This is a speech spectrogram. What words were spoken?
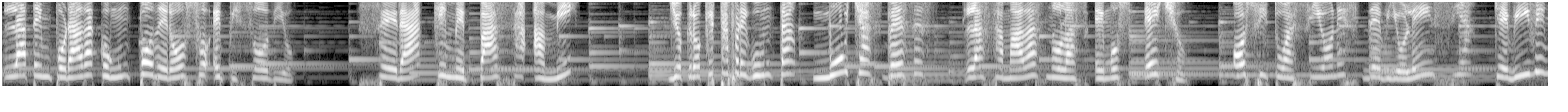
la temporada con un poderoso episodio. ¿Será que me pasa a mí? Yo creo que esta pregunta muchas veces las amadas no las hemos hecho. O situaciones de violencia que viven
